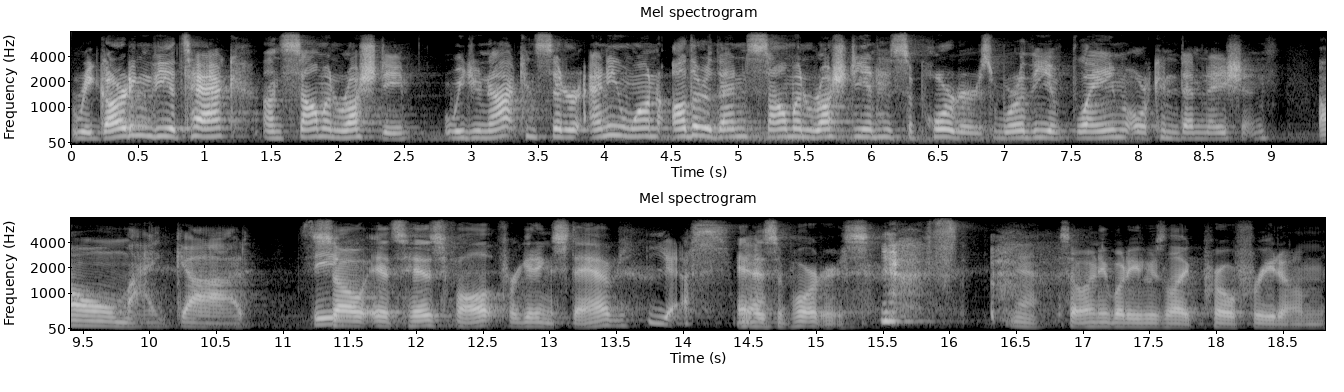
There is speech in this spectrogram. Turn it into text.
regarding the attack on Salman Rushdie. We do not consider anyone other than Salman Rushdie and his supporters worthy of blame or condemnation. Oh my God. See, so it's his fault for getting stabbed Yes. and Yeah. his supporters. Yes. yeah. So anybody who's like pro freedom.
